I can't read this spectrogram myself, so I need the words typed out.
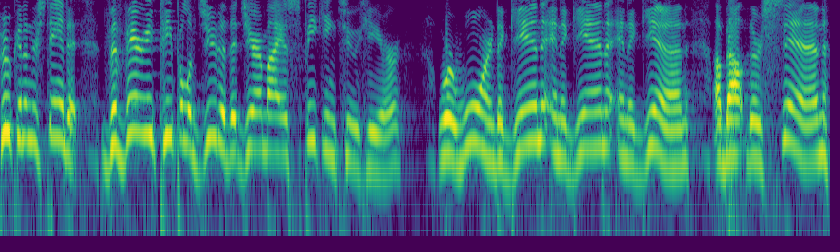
Who can understand it? The very people of Judah that Jeremiah is speaking to here were warned again and again and again about their sin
